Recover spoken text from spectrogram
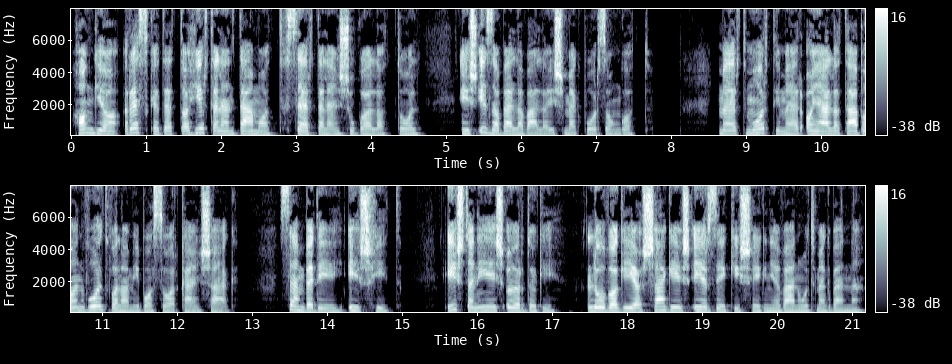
Hangja reszkedett a hirtelen támadt, szertelen sugallattól, és Izabella válla is megborzongott. Mert Mortimer ajánlatában volt valami boszorkányság, szenvedély és hit, isteni és ördögi, lovagiasság és érzékiség nyilvánult meg benne.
